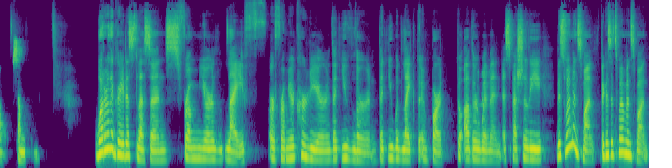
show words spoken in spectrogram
uh, something. What are the greatest lessons from your life or from your career that you've learned that you would like to impart to other women, especially this Women's Month, because it's Women's Month?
